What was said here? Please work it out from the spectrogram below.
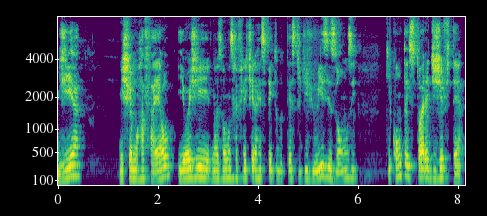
dia. Me chamo Rafael e hoje nós vamos refletir a respeito do texto de Juízes 11, que conta a história de Jefté.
